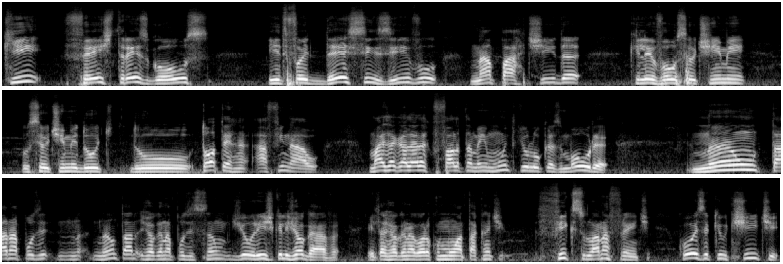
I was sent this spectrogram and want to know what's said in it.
que fez três gols e foi decisivo na partida que levou o seu time, o seu time do, do Tottenham à final. Mas a galera fala também muito que o Lucas Moura não está na posi não tá jogando na posição de origem que ele jogava. Ele está jogando agora como um atacante fixo lá na frente, coisa que o Tite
